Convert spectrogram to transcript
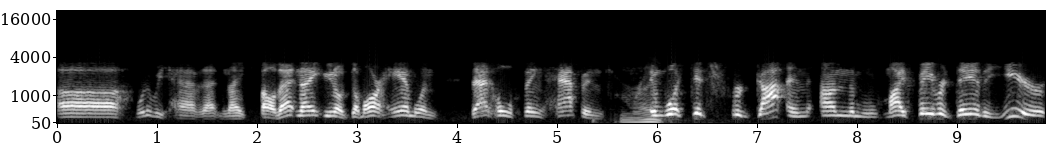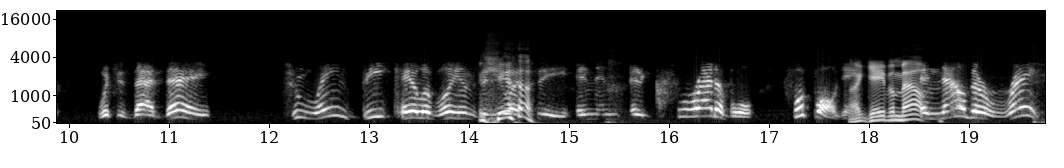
uh, what do we have that night? Oh, that night, you know, Damar Hamlin. That whole thing happens, right. and what gets forgotten on the, my favorite day of the year, which is that day, Tulane beat Caleb Williams and Yeah. USC in an incredible football game. I gave him out. And now they're ranked.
